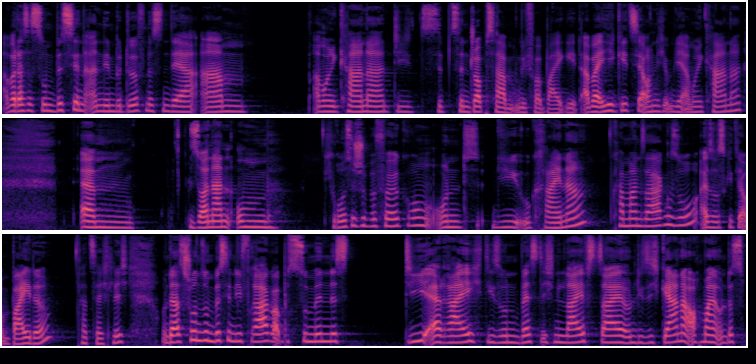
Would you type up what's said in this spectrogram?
Aber dass es so ein bisschen an den Bedürfnissen der armen Amerikaner, die 17 Jobs haben, irgendwie vorbeigeht. Aber hier geht's ja auch nicht um die Amerikaner, ähm, sondern um die russische Bevölkerung und die Ukrainer, kann man sagen so. Also es geht ja um beide tatsächlich. Und da ist schon so ein bisschen die Frage, ob es zumindest die erreicht, die so einen westlichen Lifestyle und die sich gerne auch mal, und das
